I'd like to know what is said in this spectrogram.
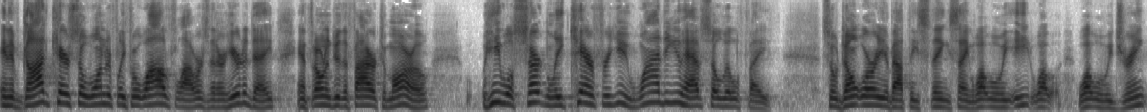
And if God cares so wonderfully for wildflowers that are here today and thrown into the fire tomorrow, he will certainly care for you. Why do you have so little faith? So don't worry about these things saying, What will we eat? What, what will we drink?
